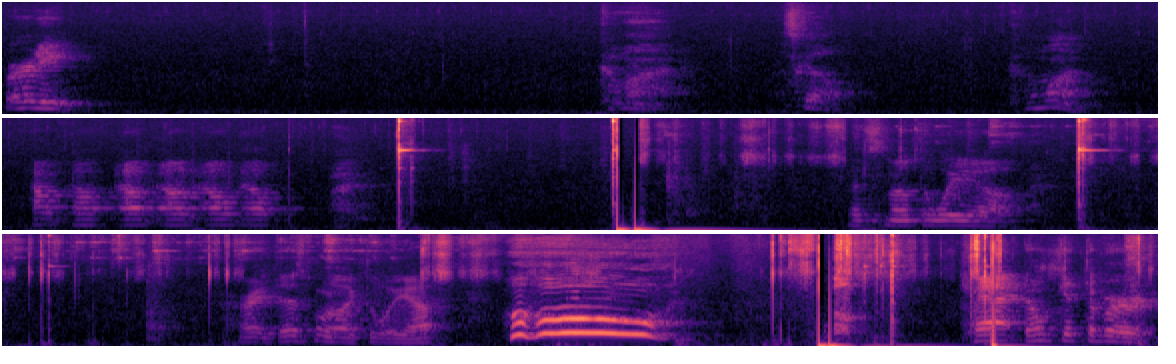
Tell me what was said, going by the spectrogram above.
Birdie. Come on. Let's go. Come on. Out, out, out, out, out, out. That's not the way out. All right, that's more like the way out. Woohoo! Cat, don't get the bird.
